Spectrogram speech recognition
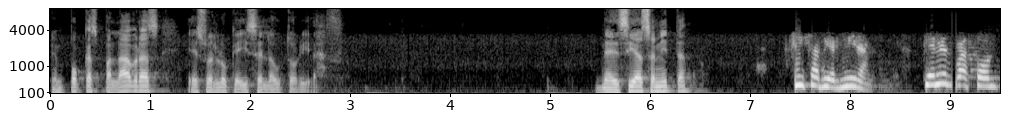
En pocas palabras, eso es lo que dice la autoridad. ¿Me decías, Anita? Sí, Javier, mira, tienes razón.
